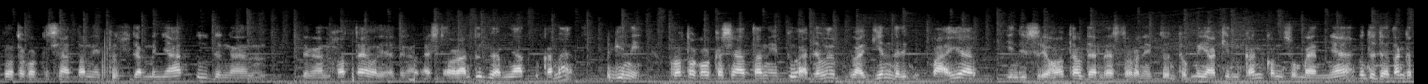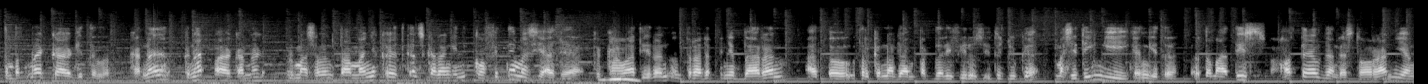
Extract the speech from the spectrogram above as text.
protokol kesehatan itu sudah menyatu dengan dengan hotel ya, dengan restoran itu sudah menyatu karena begini, protokol kesehatan itu adalah bagian dari upaya industri hotel dan restoran itu untuk meyakinkan konsumennya untuk datang ke tempat mereka gitu loh. Karena kenapa? Karena permasalahan utamanya kan sekarang ini COVID-nya masih ada. Kekhawatiran hmm. terhadap penyebaran atau terkena dampak dari virus itu juga masih tinggi kan gitu. Otomatis hotel dan restoran yang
